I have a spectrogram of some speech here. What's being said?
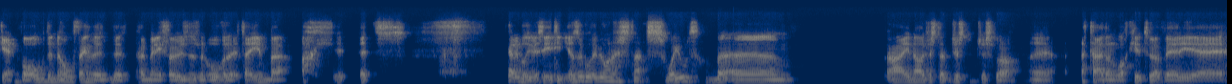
get involved in the whole thing? The, the how many thousands went over at the time, but ugh, it, it's can't believe it's 18 years ago. To be honest, that's wild. But um, I know just just just were uh, a tad unlucky to a very. Uh,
